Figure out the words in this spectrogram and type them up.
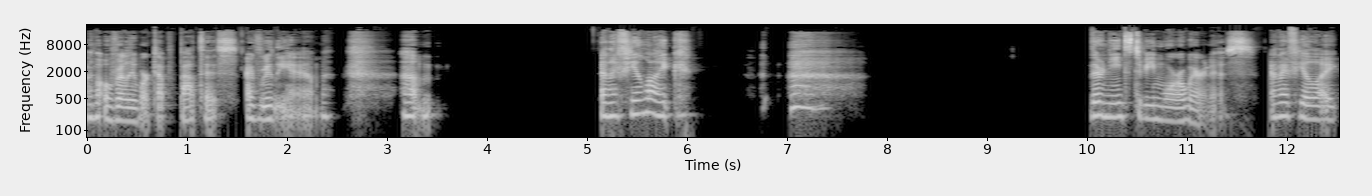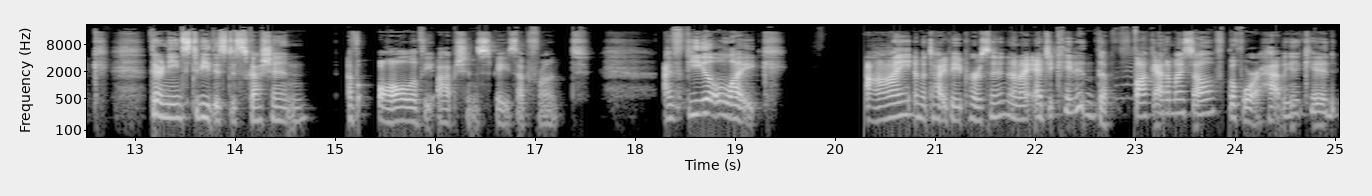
I'm overly worked up about this. I really am. Um, and I feel like there needs to be more awareness. And I feel like there needs to be this discussion of all of the options space up front. I feel like I am a type A person and I educated the fuck out of myself before having a kid,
